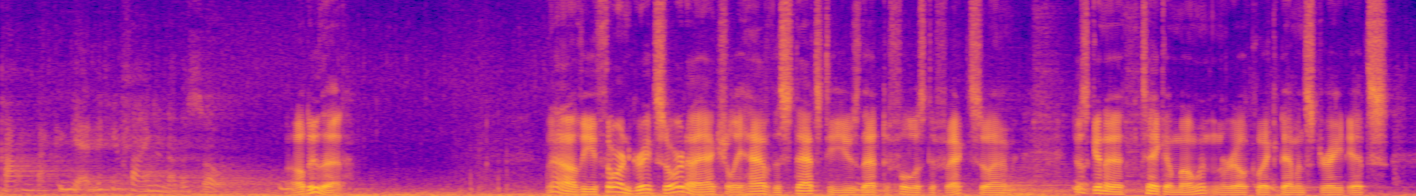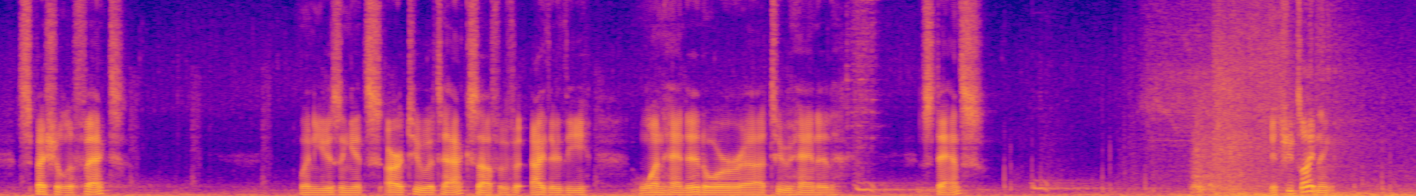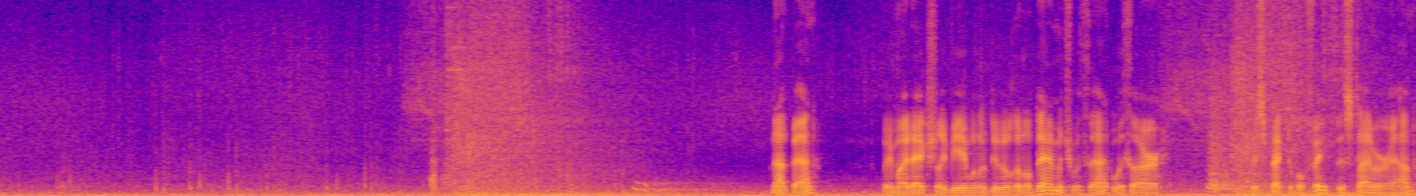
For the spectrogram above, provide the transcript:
Come back again if you find another soul. I'll do that. Now, the Thorn Greatsword, I actually have the stats to use that to fullest effect, so I'm just gonna take a moment and real quick demonstrate its special effect when using its R2 attacks off of either the one-handed or uh, two-handed stance. It shoots lightning. Not bad. We might actually be able to do a little damage with that with our respectable faith this time around.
